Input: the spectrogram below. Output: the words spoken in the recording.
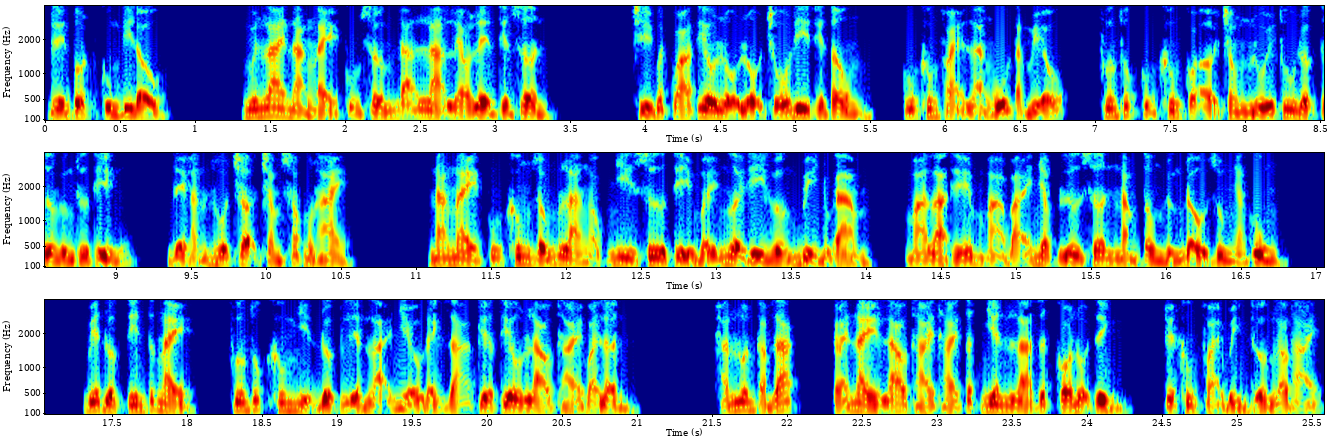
đến tột cùng đi đâu. Nguyên lai nàng này cũng sớm đã là leo lên tiên sơn chỉ bất quá tiêu lộ lộ chỗ đi tiến tông, cũng không phải là ngũ tạng miếu, phương thúc cũng không có ở trong núi thu được tương ứng thư tín, để hắn hỗ trợ chăm sóc một hai. Nàng này cũng không giống là ngọc nhi sư tỷ mấy người đi hướng bị nhục am, mà là thế mà bái nhập lư sơn năm tông đứng đầu dung nhang cung. Biết được tin tức này, phương thúc không nhịn được liền lại nhiều đánh giá kia tiêu lao thái vài lần. Hắn luôn cảm giác, cái này lao thái thái tất nhiên là rất có nội tình, tuyệt không phải bình thường lao thái,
